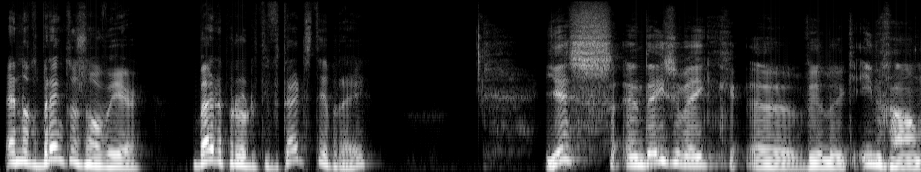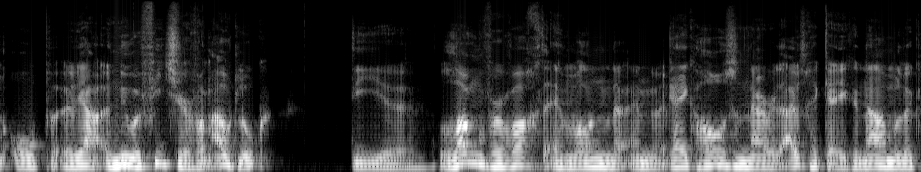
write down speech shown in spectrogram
En dat brengt ons alweer bij de productiviteitstip. Yes, en deze week uh, wil ik ingaan op uh, ja, een nieuwe feature van Outlook. Die uh, lang verwacht en, lang en naar werd uitgekeken. Namelijk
